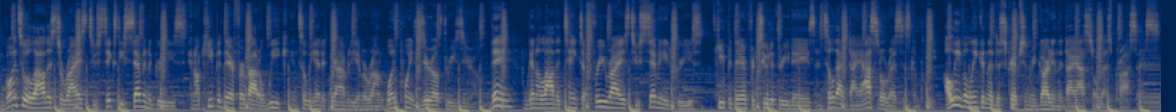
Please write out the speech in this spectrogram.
I'm going to allow this to rise to 67 degrees and I'll keep it there for about a week until we hit a gravity of around 1.030. Then I'm gonna allow the tank to free rise to 70 degrees, keep it there for two to three days until that diacetyl rest is complete. I'll leave a link in the description regarding the diacetyl rest process.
